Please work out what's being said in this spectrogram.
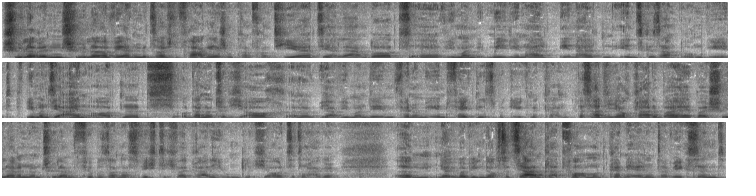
Schülerinnen und Schüler werden mit solchen Fragen ja schon konfrontiert. Sie erlernen dort, äh, wie man mit Medieninhalten insgesamt umgeht, wie man sie einordnet und dann natürlich auch, äh, ja, wie man dem Phänomen Fake News begegnen kann. Das halte ich auch gerade bei, bei Schülerinnen und Schülern für besonders wichtig, weil gerade Jugendliche heutzutage ähm, ja überwiegend auf sozialen Plattformen und Kanälen unterwegs sind.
